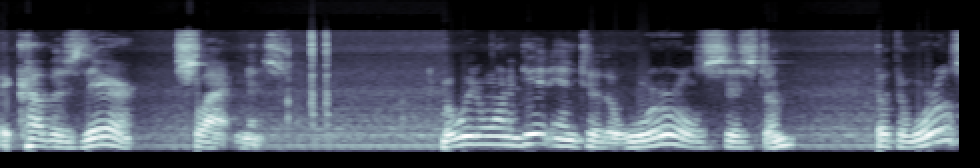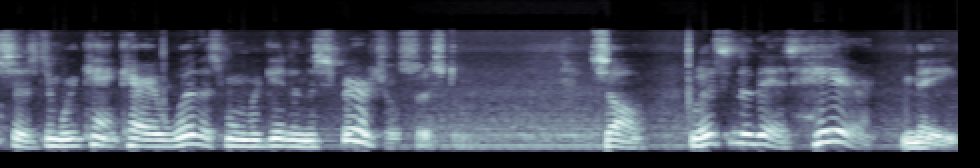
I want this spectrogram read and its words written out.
It covers their slackness. But we don't want to get into the world system. But the world system we can't carry with us when we get in the spiritual system. So, listen to this. Hear me.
